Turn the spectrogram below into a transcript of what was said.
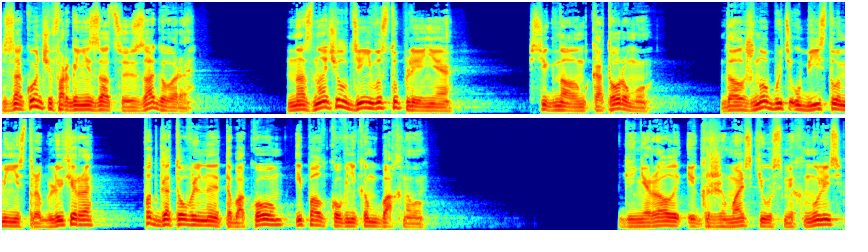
Закончив организацию заговора, назначил день выступления, сигналом к которому должно быть убийство министра Блюхера, подготовленное Табаковым и полковником Бахновым. Генералы и Гржемальский усмехнулись,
